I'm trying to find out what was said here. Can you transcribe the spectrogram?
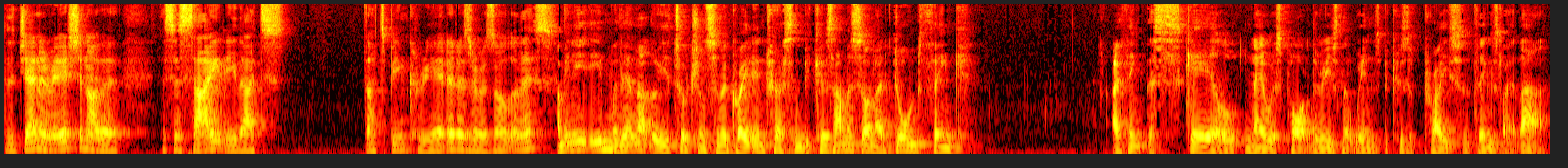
the generation or the the society that's that's been created as a result of this. I mean, even within that, though, you touch on something quite interesting because Amazon, I don't think, I think the scale now is part of the reason it wins because of price and things like that.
